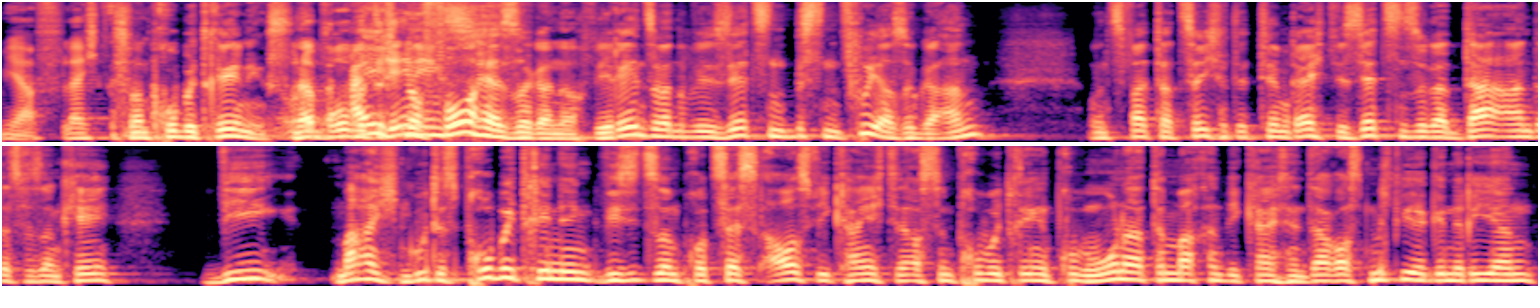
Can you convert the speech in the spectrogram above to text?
ja, vielleicht. Das waren Probetrainings. Oder Probetrainings. Eigentlich noch vorher sogar noch. Wir reden sogar, wir setzen ein bisschen früher sogar an. Und zwar tatsächlich hatte Tim recht, wir setzen sogar da an, dass wir sagen, okay, wie mache ich ein gutes Probetraining? Wie sieht so ein Prozess aus? Wie kann ich denn aus dem Probetraining Probemonate machen? Wie kann ich denn daraus Mitglieder generieren?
